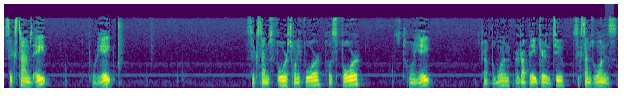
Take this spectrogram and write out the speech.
6 times 8, 48. 6 times 4 is 24, plus 4 is 28. Drop the 1, or drop the 8, carry the 2. 6 times 1 is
